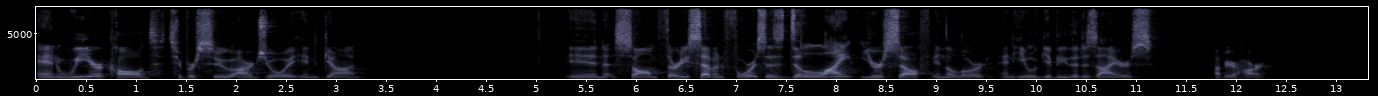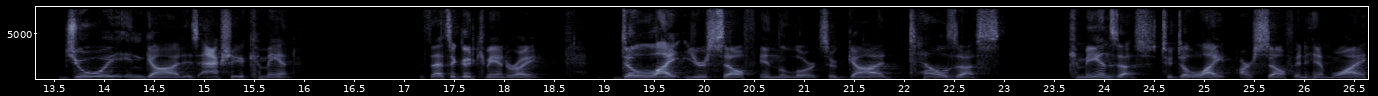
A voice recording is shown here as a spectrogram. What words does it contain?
And we are called to pursue our joy in God. In Psalm 37 4, it says, Delight yourself in the Lord, and he will give you the desires of your heart. Joy in God is actually a command. That's a good command, right? Delight yourself in the Lord. So God tells us, commands us to delight ourselves in Him. Why?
